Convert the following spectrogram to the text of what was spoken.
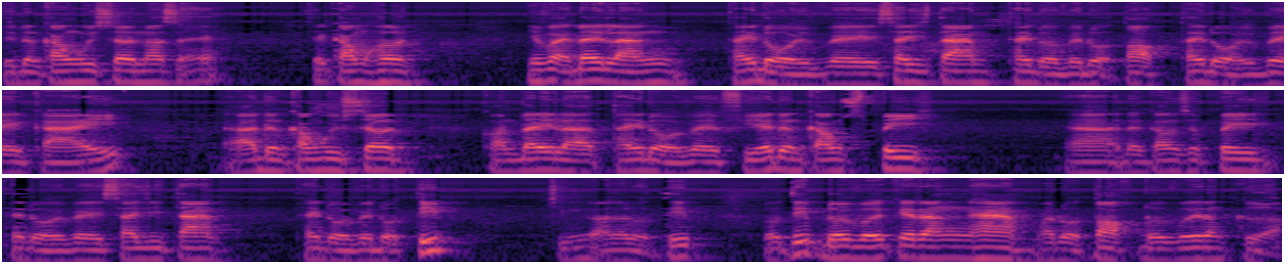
thì đường cong Wilson nó sẽ sẽ cong hơn. Như vậy đây là thay đổi về sagittal thay đổi về độ tọt thay đổi về cái đường cong Wilson. Còn đây là thay đổi về phía đường cong spi. À, đường cong spi thay đổi về sagittal thay đổi về độ tip chính gọi là độ tip độ tiếp đối với cái răng hàm và độ tọt đối với răng cửa.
